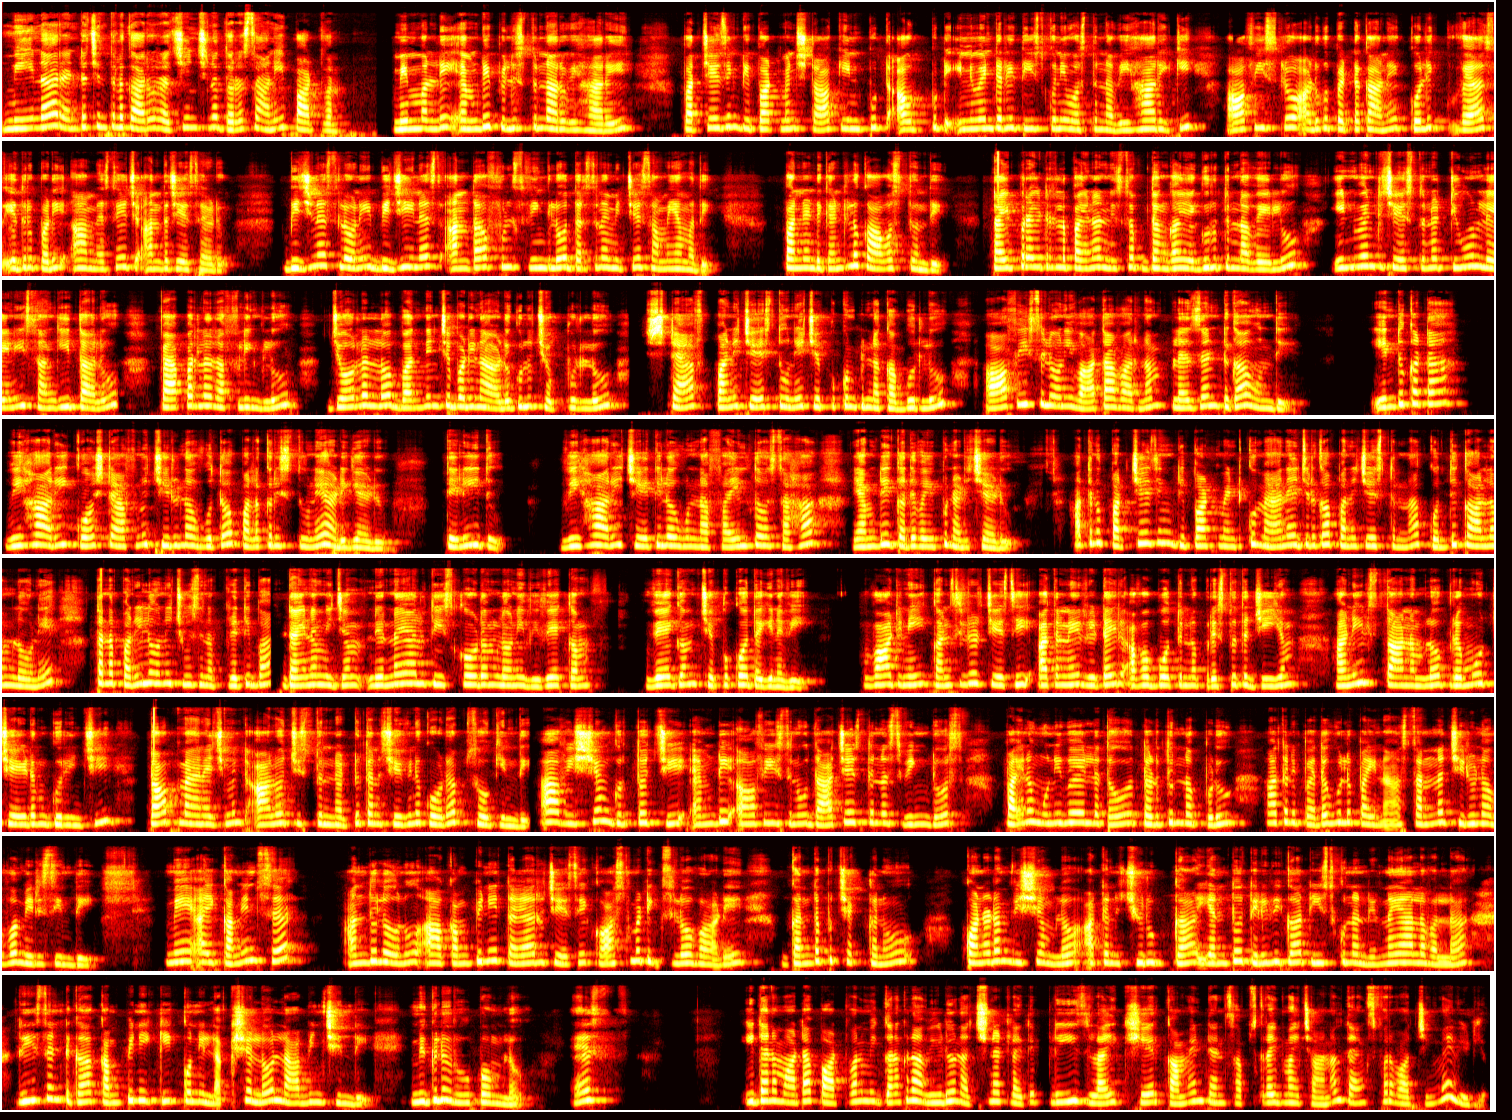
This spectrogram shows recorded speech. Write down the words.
మీనా రెంటచింతల గారు రచించిన దొరసాని part one. మిమ్మల్ని ఎండి పిలుస్తున్నారు Vihari. Purchasing department stock input output inventory తీసుకుని వస్తున్న విహారీకి ఆఫీస్లో అడుగు పెట్టగానే కొలిక్ వ్యాస్ ఎదురుపడి ఆ మెసేజ్ అందజేశాడు. బిజినెస్లోని బిజీనెస్ అంతా ఫుల్ స్వింగ్లో దర్శనమిచ్చే సమయం అది పన్నెండు గంటలు కావస్తుంది. టైప్ రైటర్ల పైన నిశ్శబ్దంగా ఎగురుతున్న వేళ్ళు ఇన్వెంట్ చేస్తున్న ట్యూన్ లేని సంగీతాలు పేపర్ల రఫ్లింగ్లు జోర్లల్లో బంధించబడిన అడుగులు చెప్పుళ్ళు స్టాఫ్ పని చేస్తూనే చెప్పుకుంటున్న కబుర్లు ఆఫీసులోని వాతావరణం ప్లెజెంట్గా ఉంది. ఎందుకట? విహారీ కో స్టాఫ్ను చిరునవ్వుతో పలకరిస్తూనే అడిగాడు. తెలీదు. విహారీ చేతిలో ఉన్న ఫైల్తో సహా ఎండి గది వైపు నడిచాడు. అతను పర్చేసింగ్ డిపార్ట్మెంట్కు మేనేజర్గా పనిచేస్తున్న కొద్ది కాలంలోనే తన పనిలోని చూసిన ప్రతిభ డైనమిజం నిర్ణయాలు తీసుకోవడంలోని వివేకం వేగం చెప్పుకోదగినవి. వాటిని కన్సిడర్ చేసి అతన్ని రిటైర్ అవ్వబోతున్న ప్రస్తుత జీఎం అనిల్ స్థానంలో ప్రమోట్ చేయడం గురించి టాప్ మేనేజ్మెంట్ ఆలోచిస్తున్నట్టు తన చెవిన కూడా సోకింది. ఆ విషయం గుర్తొచ్చి ఎండి ఆఫీసును దాచేస్తున్న స్వింగ్ డోర్స్ పైన మునివేళ్ళతో తడుతున్నప్పుడు అతని పెదవుల పైన సన్న చిరునవ్వ మెరిసింది. మే ఐ కమిన్ సార్ అందులోనూ ఆ కంపెనీ తయారు చేసే కాస్మెటిక్స్లో వాడే గంధపు చెక్కను కొనడం విషయంలో అతను చురుగ్గా ఎంతో తెలివిగా తీసుకున్న నిర్ణయాల వల్ల రీసెంట్గా కంపెనీకి కొన్ని లక్షల్లో లాభించింది మిగులు రూపంలో. ఎస్. ఇదనమాట పార్ట్ వన్. మీకు గనక నా వీడియో నచ్చినట్లయితే please like share comment and subscribe my channel. Thanks for watching my video.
